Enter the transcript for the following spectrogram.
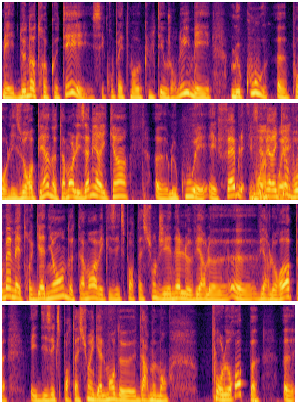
Mais de notre côté, c'est complètement occulté aujourd'hui, mais le coût euh, pour les Européens, notamment les Américains, euh, le coût est, faible. les Américains vont même être gagnants, notamment avec les exportations de GNL vers le vers l'Europe et des exportations également d'armement. Pour l'Europe, euh,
